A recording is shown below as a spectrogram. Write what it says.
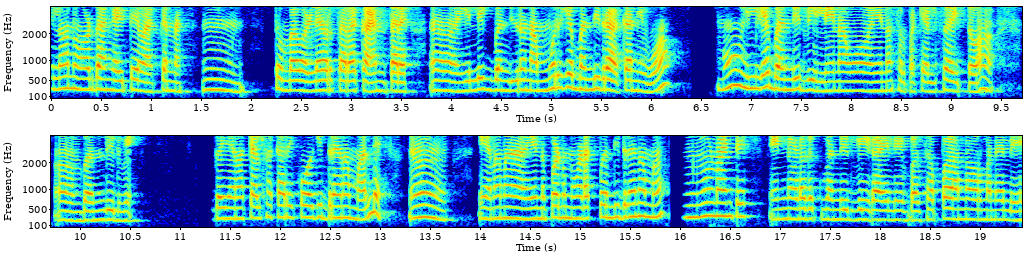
ಎಲ್ಲೋ ನೋಡ್ದಂಗೆ ಐತೆ ಅಕ್ಕನ್ನ. ಹ್ಞೂ ತುಂಬ ಒಳ್ಳೆಯವ್ರ ಥರ ಕಾಣ್ತಾರೆ. ಎಲ್ಲಿಗೆ ಬಂದಿದ್ರು, ನಮ್ಮೂರಿಗೆ ಬಂದಿದ್ರ ಅಕ್ಕ ನೀವು? ಹ್ಞೂ, ಇಲ್ಲಿಗೆ ಬಂದಿದ್ವಿ ಇಲ್ಲಿ. ನಾವು ಏನೋ ಸ್ವಲ್ಪ ಕೆಲಸ ಇತ್ತು. ಬಂದಿದ್ವಿ. ಈಗ ಏನೋ ಕೆಲಸ ಕಾರ್ಯಕ್ಕೆ ಹೋಗಿದ್ರೆ ಅಲ್ಲಿ? ಹ್ಞೂ, ಏನನ ಹೆಣ್ಣು ನೋಡಕ್ಕೆ ಬಂದಿದ್ರೇನಮ್ಮ ಹ್ಞೂ, ಆಂಟಿ. ಹೆಣ್ಣು ನೋಡೋದಕ್ಕೆ ಬಂದಿದ್ವಿ. ಈಗ ಇಲ್ಲಿ ಬಸಪ್ಪ ಅನ್ನೋರ ಮನೇಲಿ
